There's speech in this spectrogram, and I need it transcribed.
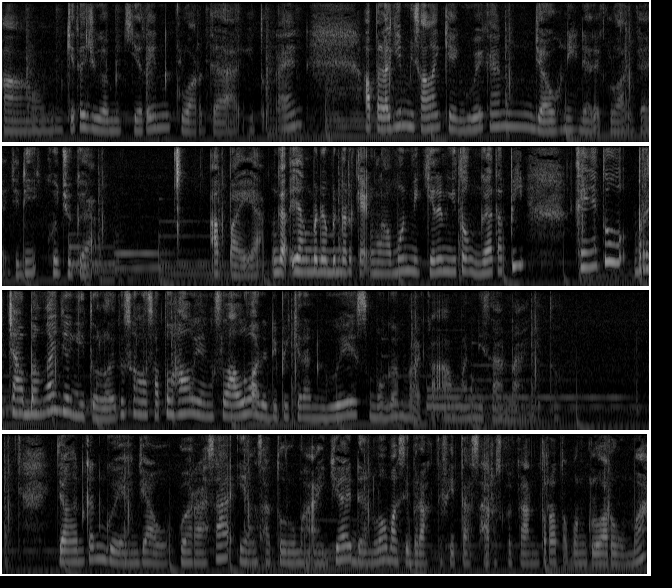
um, kita juga mikirin keluarga gitu kan. Apalagi misalnya kayak gue kan jauh nih dari keluarga. Jadi gue juga apa ya nggak yang bener-bener kayak ngelamun mikirin gitu enggak tapi kayaknya tuh bercabang aja gitu loh. Itu salah satu hal yang selalu ada di pikiran gue. Semoga mereka aman di sana gitu jangankan gue yang jauh gue rasa yang satu rumah aja dan lo masih beraktivitas harus ke kantor ataupun keluar rumah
